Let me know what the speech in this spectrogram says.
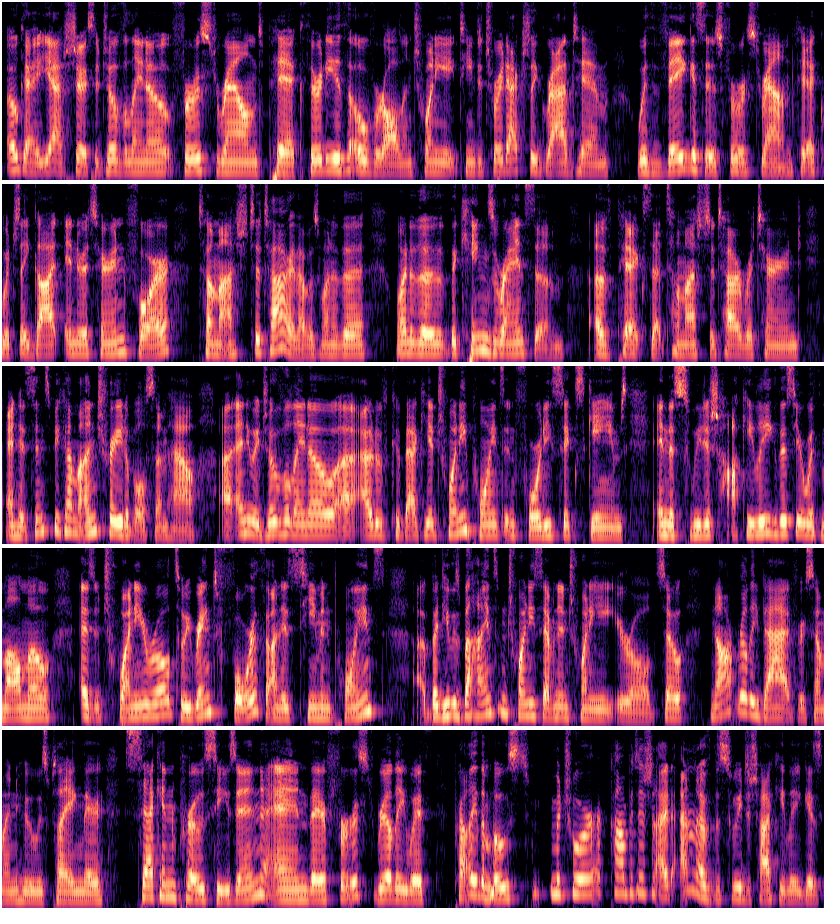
Okay, yeah, sure. So Joe Veleno, first round pick, 30th overall in 2018. Detroit actually grabbed him with Vegas's first round pick, which they got in return for Tomas Tatar. That was one of the one of the the king's ransom of picks that Tomas Tatar returned and has since become untradeable somehow. Uh, anyway, Joe Veleno uh, out of Quebec, he had 20 points in 46 games in the Swedish Hockey League this year with Malmo as a 20 year old. So he ranked fourth on his team in points, uh, but he was behind some 27 and 28 year olds. So not really bad for someone who was playing their second pro season and their first really with probably the most mature competition. I, I don't know if the Swedish Hockey League is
